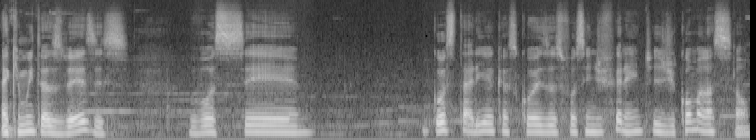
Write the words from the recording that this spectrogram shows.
é que muitas vezes você gostaria que as coisas fossem diferentes de como elas são.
